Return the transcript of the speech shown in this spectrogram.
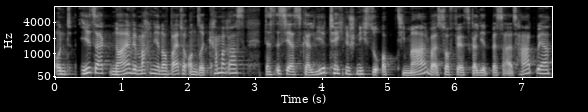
und ihr sagt, nein, wir machen hier noch weiter unsere Kameras. Das ist ja skaliertechnisch nicht so optimal, weil Software skaliert besser als Hardware.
